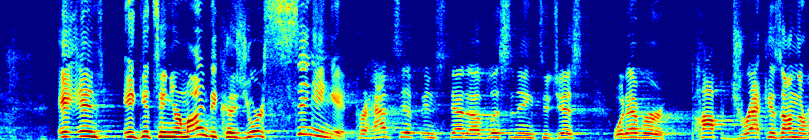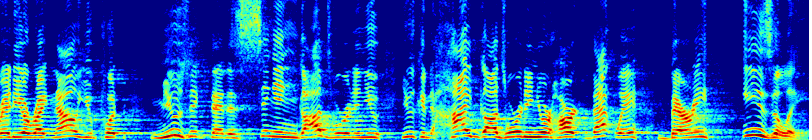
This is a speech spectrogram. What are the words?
And it gets in your mind because you're singing it. Perhaps if instead of listening to just whatever pop dreck is on the radio right now, you put music that is singing God's word and you, you can hide God's word in your heart that way very easily.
